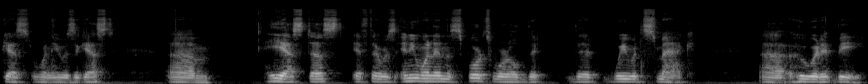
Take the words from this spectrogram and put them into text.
guest when he was a guest. Um, he asked us if there was anyone in the sports world that that we would smack. Uh, who would it be?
